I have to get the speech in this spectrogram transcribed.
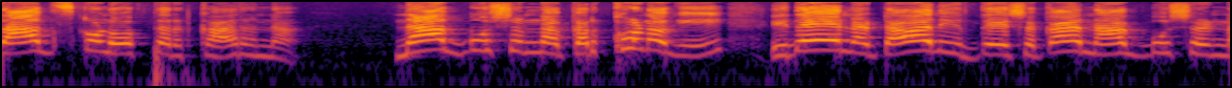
ತಾಗ್ಸ್ಕೊಂಡು ಹೋಗ್ತಾರೆ ಕಾರನ್ನ. ನಾಗಭೂಷಣ್ನ ಕರ್ಕೊಂಡೋಗಿ ಇದೇ ನಟ ನಿರ್ದೇಶಕ ನಾಗಭೂಷಣ್ಣ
